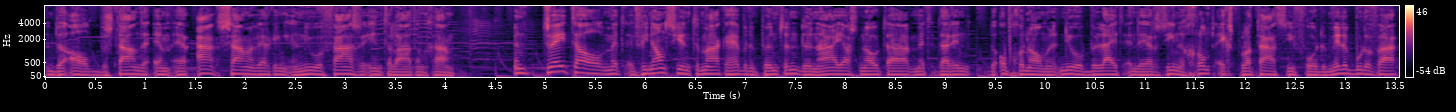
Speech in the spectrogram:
de al bestaande MRA-samenwerking een nieuwe fase in te laten gaan. Een tweetal met financiën te maken hebbende punten... de najasnota met daarin de opgenomen nieuwe beleid... en de herziene grondexploitatie voor de Middenboulevard...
